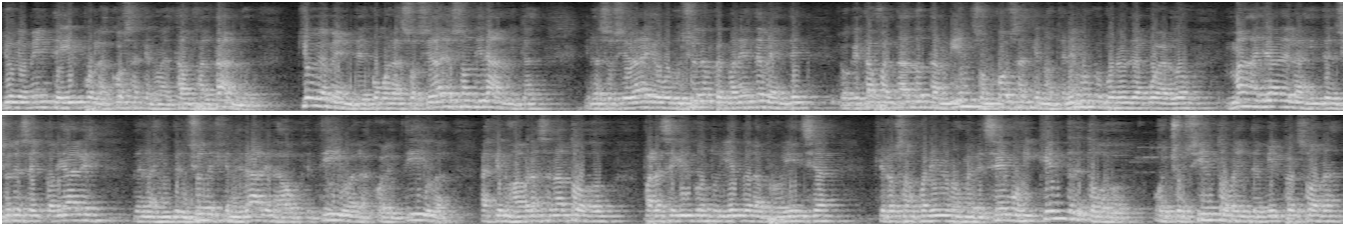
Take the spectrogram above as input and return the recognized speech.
y obviamente ir por las cosas que nos están faltando. Y obviamente, como las sociedades son dinámicas, y las sociedades evolucionan permanentemente, lo que está faltando también son cosas que nos tenemos que poner de acuerdo, más allá de las intenciones sectoriales, de las intenciones generales, las objetivas, las colectivas, las que nos abrazan a todos, para seguir construyendo la provincia que los sanjuaninos nos merecemos y que entre todos, 820 mil personas,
